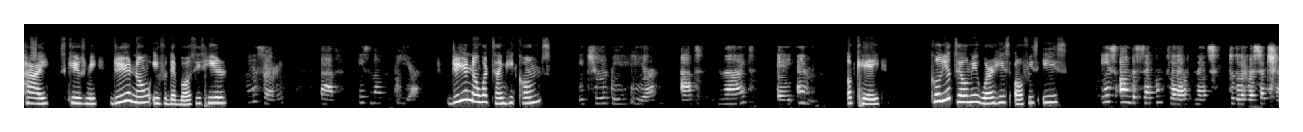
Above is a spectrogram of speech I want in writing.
Hi, excuse me. Do you know if the boss is here? I'm sorry, but he's not here. Do you know what time he comes? It should be here at 9 a.m. Okay. Could you tell me where his office is? It's on the second floor next to the reception.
